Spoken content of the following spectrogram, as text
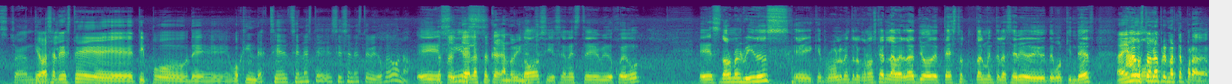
Stranding. Que va a salir este tipo de Walking Dead, ¿sí, es en este, sí es en este videojuego o no? Eh, La estoy- sí ya es- la estoy cagando bien. No, si es en este videojuego. Es Norman Reedus, eh, que probablemente lo conozcan. La verdad, yo detesto totalmente la serie de, de Walking Dead. A mí me Amo- gustó la primera temporada.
